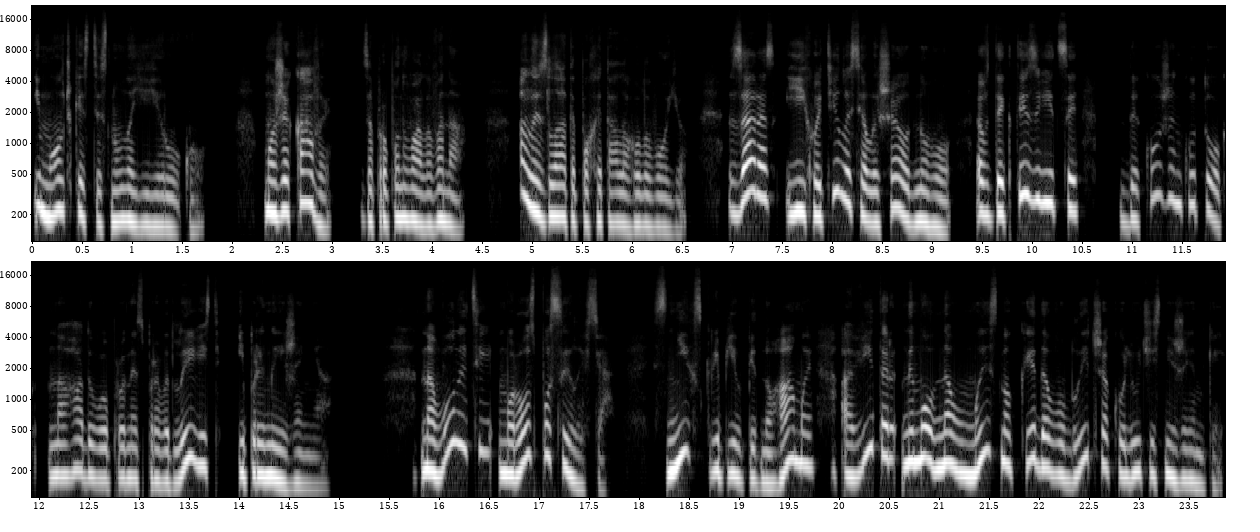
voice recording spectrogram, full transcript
і мовчки стиснула її руку. Може, кави? запропонувала вона. Але Злата похитала головою. Зараз їй хотілося лише одного втекти звідси, де кожен куток нагадував про несправедливість і приниження. На вулиці мороз посилився. Сніг скрипів під ногами, а вітер, немов навмисно кидав в обличчя колючі сніжинки.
